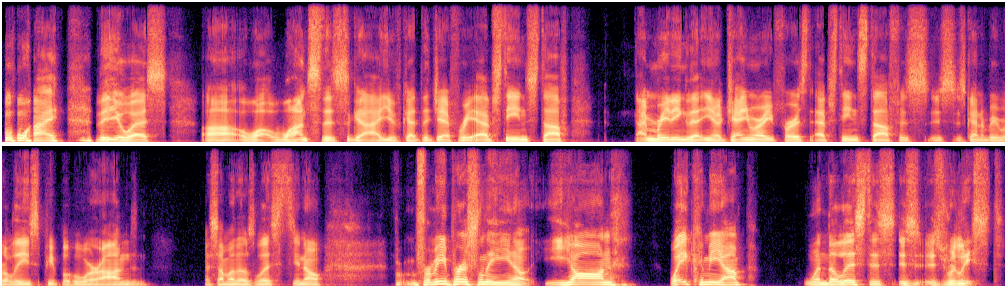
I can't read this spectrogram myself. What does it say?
why the U.S. Uh, wants this guy. You've got the Jeffrey Epstein stuff. I'm reading that you know January 1st, Epstein stuff is is, is going to be released. People who are on some of those lists, you know, for me personally, you know, yawn, wake me up when the list is is is released.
